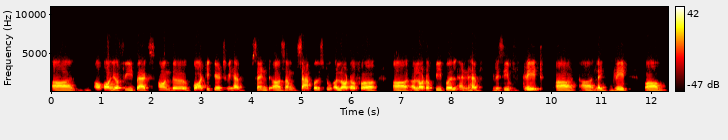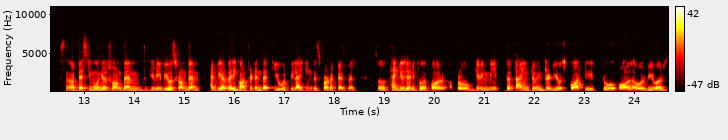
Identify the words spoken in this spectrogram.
all your feedbacks on the Quarky kits. We have sent some samples to a lot of uh, a lot of people and have received great uh, uh, like great um, testimonials from them reviews from them. And we are very confident that you would be liking this product as well. So thank you jennifer for, for giving me the time to introduce quarky to all our viewers.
